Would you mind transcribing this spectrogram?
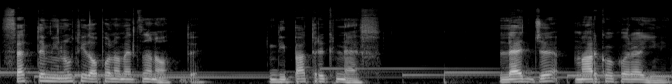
Sette minuti dopo la mezzanotte di Patrick Ness. Legge Marco Coraini.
